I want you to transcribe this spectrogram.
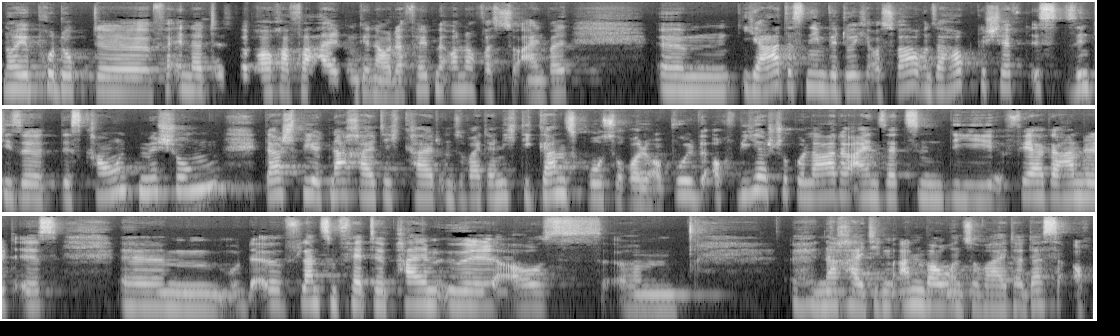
neue Produkte, verändertes Verbraucherverhalten. Genau, da fällt mir auch noch was zu ein, weil ähm, ja, das nehmen wir durchaus wahr. Unser Hauptgeschäft ist, sind diese Discount-Mischungen. Da spielt Nachhaltigkeit und so weiter nicht die ganz große Rolle, obwohl auch wir Schokolade einsetzen, die fair gehandelt ist, ähm, äh, Pflanzenfette, Palmöl aus ähm, äh, nachhaltigem Anbau und so weiter. Das auch,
